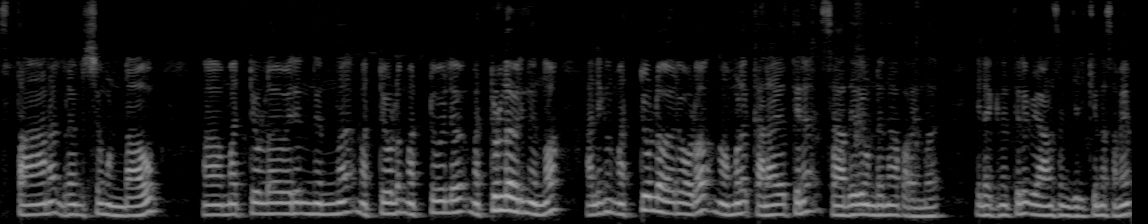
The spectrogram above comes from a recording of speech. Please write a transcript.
സ്ഥാനഭ്രംശമുണ്ടാവും മറ്റുള്ളവരിൽ നിന്ന് മറ്റുള്ള മറ്റുള്ള മറ്റുള്ളവരിൽ നിന്നോ അല്ലെങ്കിൽ മറ്റുള്ളവരോടോ നമ്മൾ കലഹത്തിന് സാധ്യതയുണ്ടെന്നാണ് പറയുന്നത്. ഈ ലഗ്നത്തിൽ വ്യാഴം സഞ്ചരിക്കുന്ന സമയം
